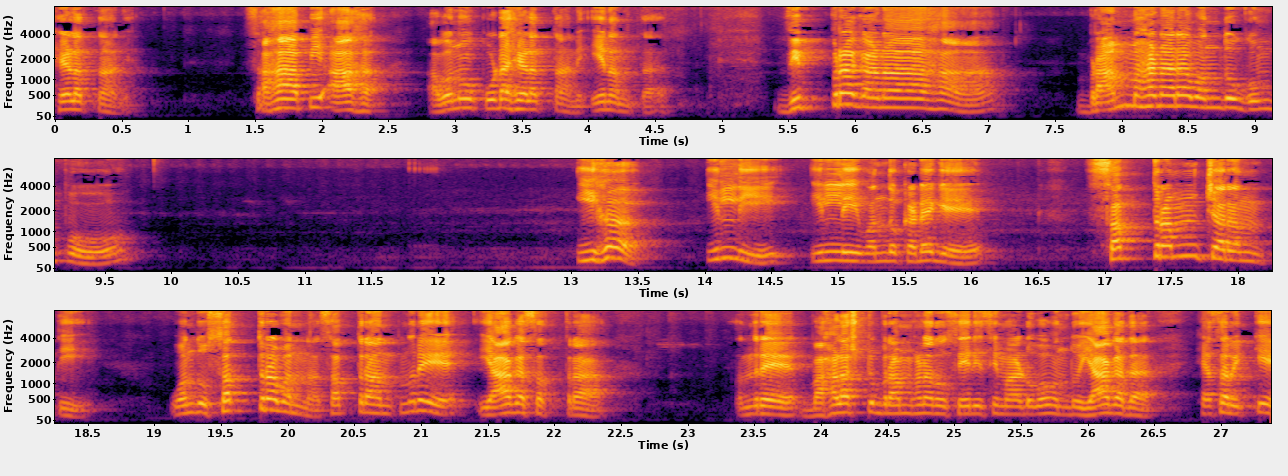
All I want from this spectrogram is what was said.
ಹೇಳುತ್ತಾನೆ. ಸಹಾಪಿ ಆಹ, ಅವನೂ ಕೂಡ ಹೇಳುತ್ತಾನೆ. ಏನಂತ? ವಿಪ್ರಗಣಾಹ, ಬ್ರಾಹ್ಮಣರ ಒಂದು ಗುಂಪು ಇಹ, ಇಲ್ಲಿ ಇಲ್ಲಿ ಒಂದು ಕಡೆಗೆ ಸತ್ರಂ ಚರಂತಿ. ಒಂದು ಸತ್ರವನ್ನು, ಸತ್ರ ಅಂತಂದರೆ ಯಾಗ ಸತ್ರ. ಅಂದರೆ ಬಹಳಷ್ಟು ಬ್ರಾಹ್ಮಣರು ಸೇರಿಸಿ ಮಾಡುವ ಒಂದು ಯಾಗದ ಹೆಸರಿಗೆ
